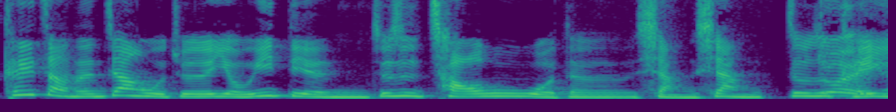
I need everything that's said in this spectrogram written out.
可以长成这样。我觉得有一点就是超乎我的想象，就是，可以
